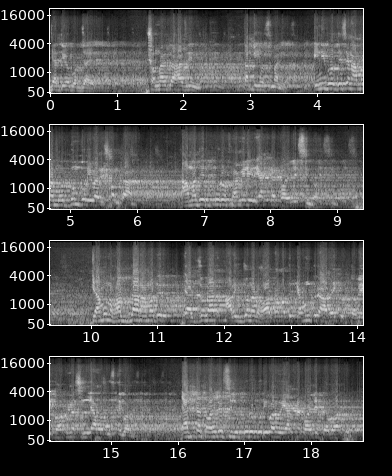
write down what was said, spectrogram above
জাতীয় পর্যায়ে। সম্মানিত হাজরিন তাকি ওসমানী। ইনি বলতেছেন, আমরা মধ্যম পরিবারের সন্তান। আমাদের পুরো ফ্যামিলির একটা টয়লেট ছিল। কেমন হকদার আমাদের একজনের আরেকজনের হক আমাদের কেমন করে আদায় করতে হবে, এই ঘটনা শুনলে আমরা বুঝতে পারব। একটা টয়লেট ছিল, পুরো পরিবার ওই একটা টয়লেট ব্যবহার করতো।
